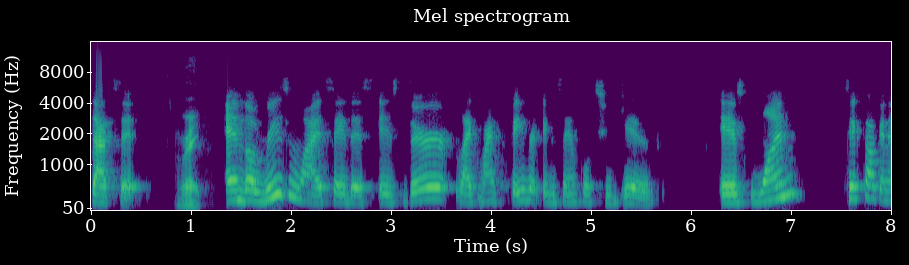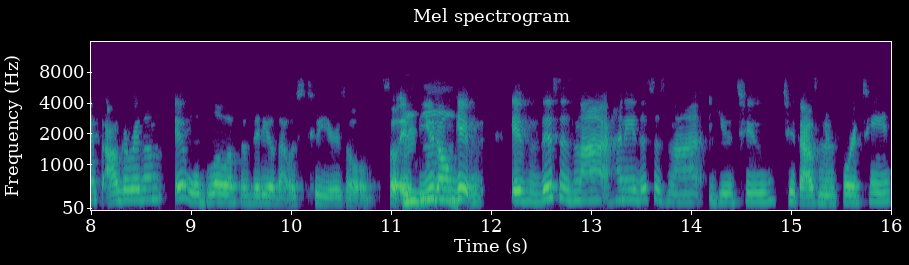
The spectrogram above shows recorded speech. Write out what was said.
that's it. Right. And the reason why I say this is they're like my favorite example to give is one, TikTok and its algorithm, it will blow up a video that was two years old. So if mm-hmm. you don't get, if this is not, honey, this is not YouTube 2014,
